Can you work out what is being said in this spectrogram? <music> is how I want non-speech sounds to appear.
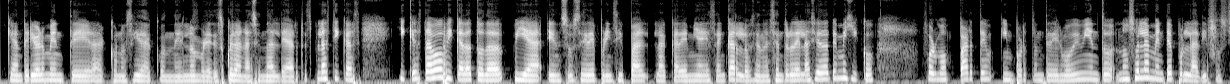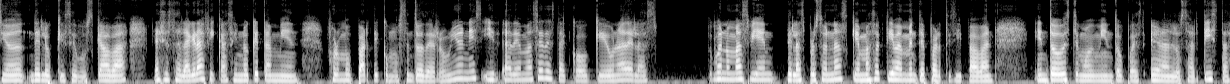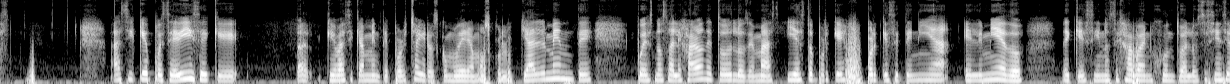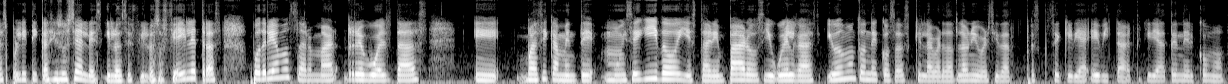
que anteriormente era conocida con el nombre de Escuela Nacional de Artes Plásticas y que estaba ubicada todavía en su sede principal, la Academia de San Carlos, en el centro de la Ciudad de México, formó parte importante del movimiento, no solamente por la difusión de lo que se buscaba gracias a la gráfica, sino que también formó parte como centro de reuniones y además se destacó que una de las bueno, más bien de las personas que más activamente participaban en todo este movimiento, pues eran los artistas. Así que pues se dice que, que básicamente por Chairos, como diríamos coloquialmente, pues nos alejaron de todos los demás. ¿Y esto por qué? Porque se tenía el miedo de que si nos dejaban junto a los de ciencias políticas y sociales y los de filosofía y letras, podríamos armar revueltas eh, básicamente muy seguido y estar en paros y huelgas y un montón de cosas que la verdad la universidad pues se quería evitar, quería tener como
